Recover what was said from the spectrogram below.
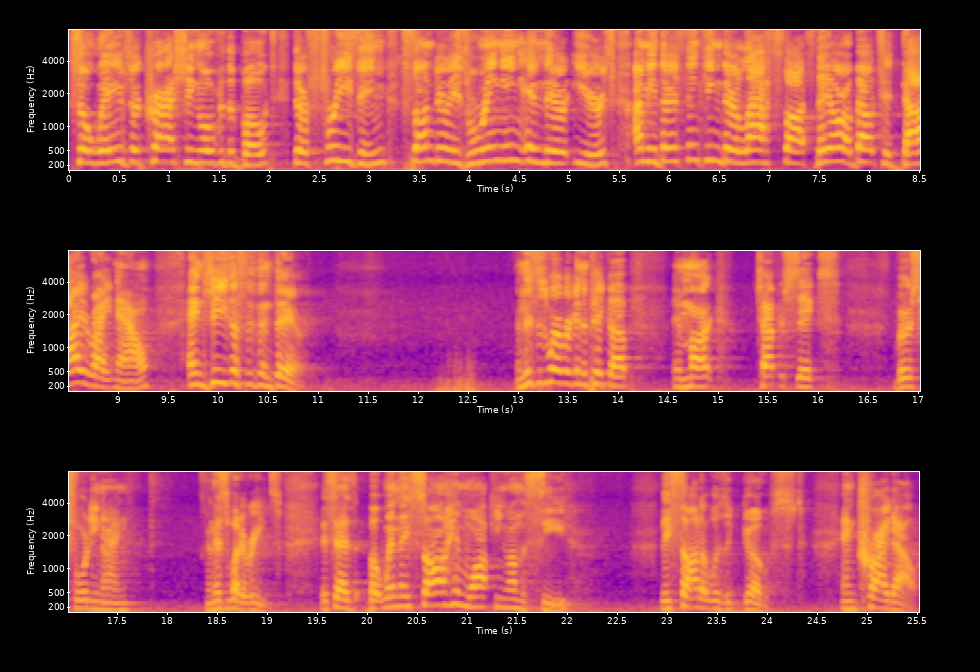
So waves are crashing over the boat. They're freezing. Thunder is ringing in their ears. I mean, they're thinking their last thoughts. They are about to die right now, and Jesus isn't there. And this is where we're going to pick up in Mark chapter 6 verse 49. And this is what it reads it says, But when they saw him walking on the sea, they thought it was a ghost and cried out.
